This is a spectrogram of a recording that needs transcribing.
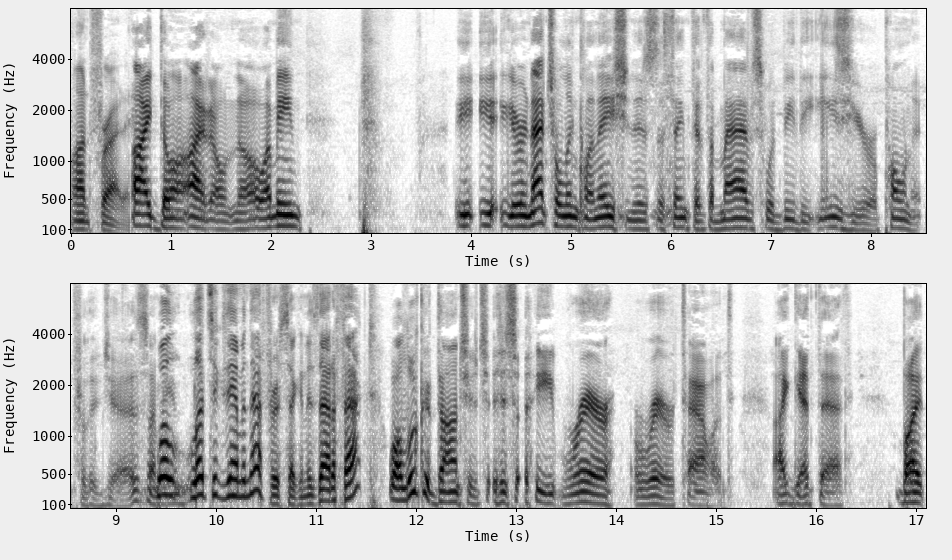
on Friday. I don't. I don't know. I mean, your natural inclination is to think that the Mavs would be the easier opponent for the Jazz. I well, mean, let's examine that for a second. Is that a fact? well, Luka Doncic is a rare, rare talent. I get that, but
